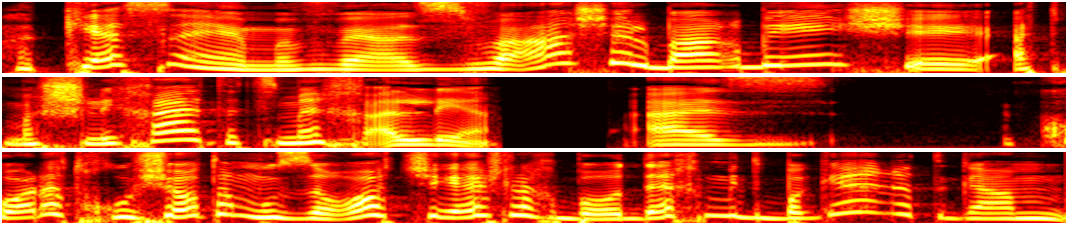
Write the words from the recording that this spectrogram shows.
הקסם והזוועה של ברבי, שאת משליכה את עצמך עליה. אז כל התחושות המוזרות שיש לך בעודך מתבגרת גם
